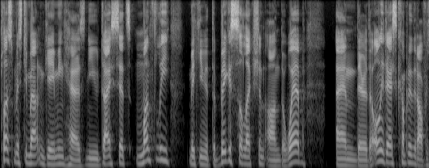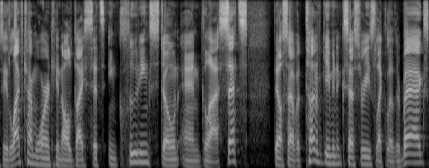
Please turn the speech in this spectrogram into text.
Plus, Misty Mountain Gaming has new dice sets monthly, making it the biggest selection on the web. And they're the only dice company that offers a lifetime warranty on all dice sets, including stone and glass sets. They also have a ton of gaming accessories like leather bags,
